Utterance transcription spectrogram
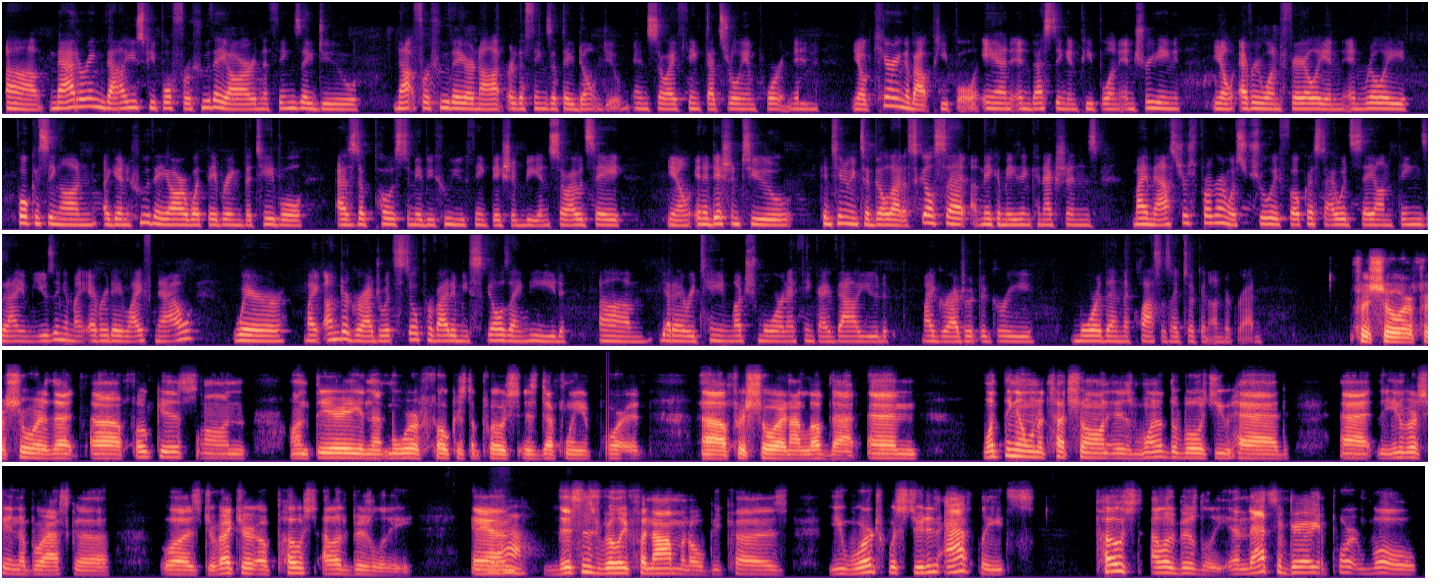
uh, mattering values people for who they are and the things they do, not for who they are not or the things that they don't do. And so I think that's really important in you know caring about people and investing in people and, and treating you know everyone fairly and, and really focusing on again who they are what they bring to the table as opposed to maybe who you think they should be and so i would say you know in addition to continuing to build out a skill set make amazing connections my master's program was truly focused i would say on things that i am using in my everyday life now where my undergraduate still provided me skills i need um, yet i retain much more and i think i valued my graduate degree more than the classes I took in undergrad. For sure, for sure. That uh, focus on on theory and that more focused approach is definitely important, uh, for sure. And I love that. And one thing I want to touch on is one of the roles you had at the University of Nebraska was director of post eligibility. And yeah. this is really phenomenal because you worked with student athletes post eligibility, and that's a very important role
